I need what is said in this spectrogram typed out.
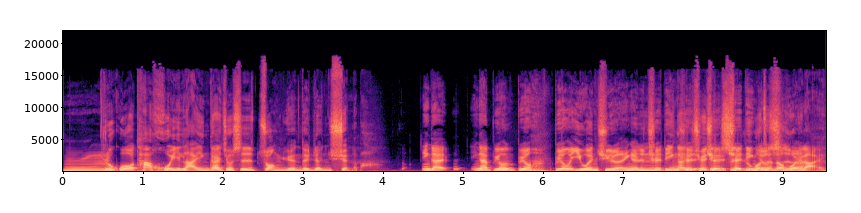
嗯，如果他回来，应该就是状元的人选了吧。应该应该不用 不用不用疑问句了，应该就确定，确、定确定就是真的回来。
